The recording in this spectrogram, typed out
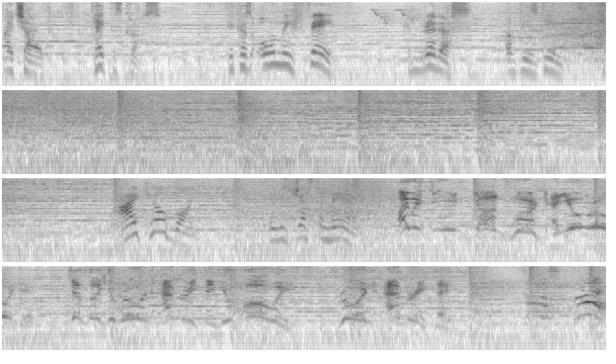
My child, take this cross. Because only faith can rid us of these demons. I killed one. It was just a man. I was doing God's work and you ruined it! Just like you ruin everything! You always ruin everything! Thomas, run!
